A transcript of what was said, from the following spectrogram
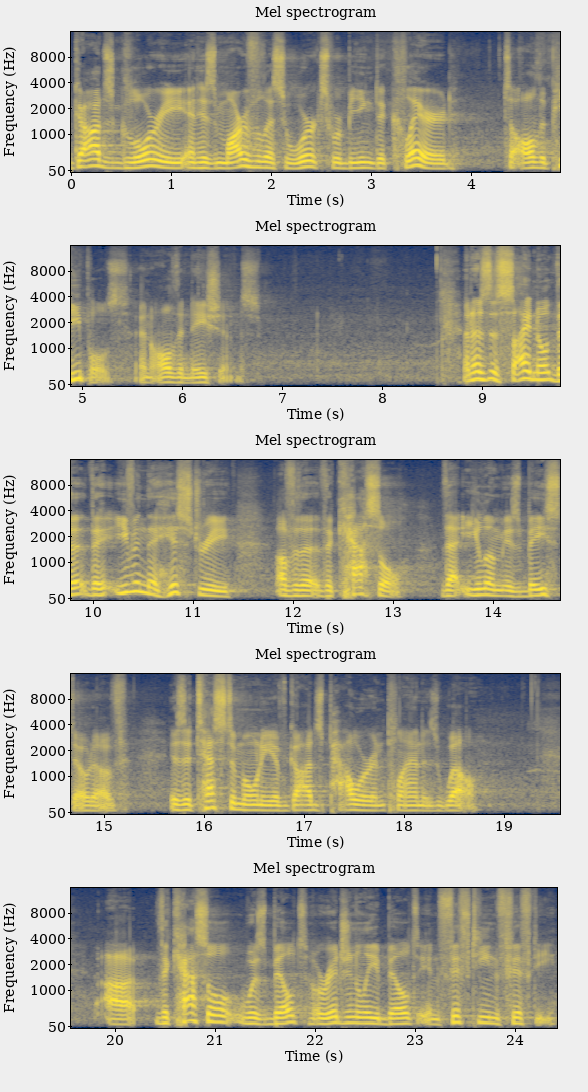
God's glory and his marvelous works were being declared to all the peoples and all the nations. And as a side note, the, the, even the history of the, the castle that Elim is based out of is a testimony of God's power and plan as well. Uh, the castle was built, originally built in 1550,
